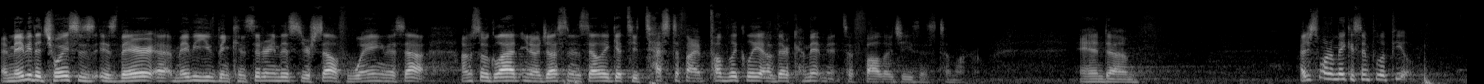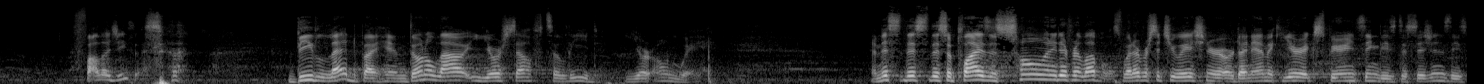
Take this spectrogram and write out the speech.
And maybe the choice is, is there. Uh, maybe you've been considering this yourself, weighing this out. I'm so glad, you know, Justin and Sally get to testify publicly of their commitment to follow Jesus tomorrow. And um, I just want to make a simple appeal follow Jesus. Be led by him. Don't allow yourself to lead your own way. And this, this, this applies in so many different levels. Whatever situation or, or dynamic you're experiencing, these decisions, these,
